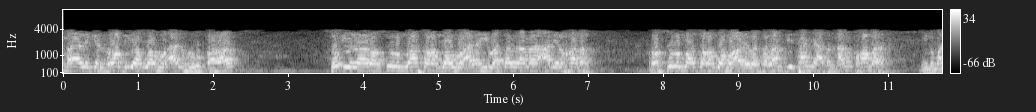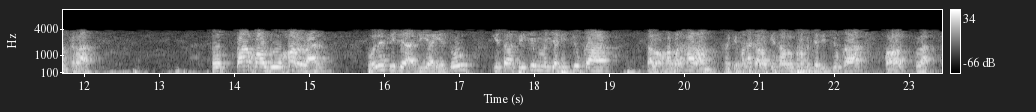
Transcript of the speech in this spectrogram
Malik radhiyallahu anhu qala Su'ila Rasulullah sallallahu alaihi wasallam 'anil khamr. Rasulullah sallallahu alaihi wasallam ditanya tentang khamr minuman keras. Tuttakhadhu khallan, boleh tidak dia itu kita bikin menjadi cuka? Kalau khamar haram, bagaimana kalau kita rubah menjadi cuka? Oh, la.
